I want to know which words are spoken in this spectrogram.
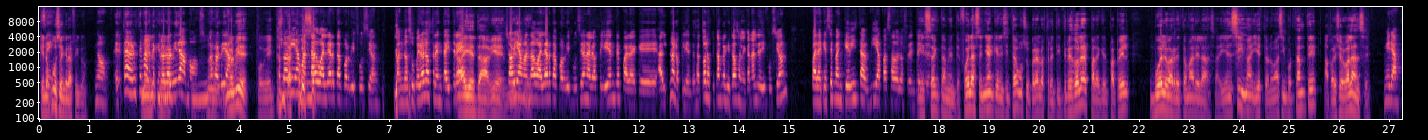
que no puse el gráfico. No, eh, claro, este martes que nos lo olvidamos. No, nos lo olvidamos. Me olvidé, porque hay Yo había mandado alerta por difusión. Cuando superó los 33. Ahí está, bien. Yo había mandado alerta por difusión a los clientes para que. no a los clientes, a todos los que están registrados en el canal de difusión, para que sepan que Vista había pasado los 33. Exactamente. Fue la señal que necesitábamos superar los 33 dólares para que el papel vuelva a retomar el asa. Y encima, y esto es lo más importante, apareció el balance. Mira,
